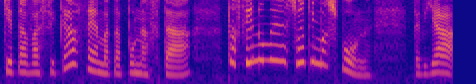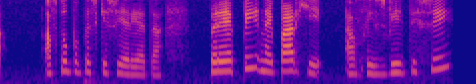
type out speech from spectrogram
Και τα βασικά θέματα που είναι αυτά, τα αφήνουμε σε ό,τι μας πούν. Παιδιά, αυτό που πες και εσύ, Εριέτα, πρέπει να υπάρχει αμφισβήτηση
